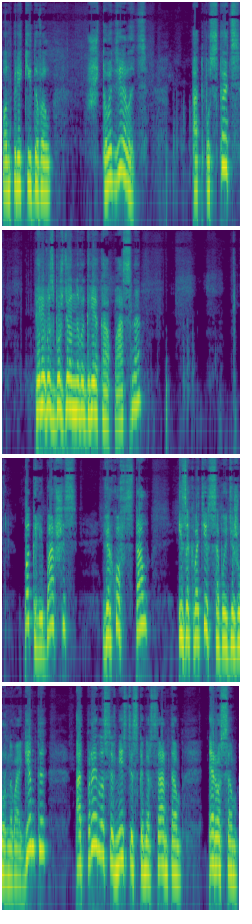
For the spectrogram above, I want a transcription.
Он прикидывал, что делать? Отпускать перевозбужденного грека опасно? Поколебавшись, Верхов встал и, захватив с собой дежурного агента, отправился вместе с коммерсантом Эросом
